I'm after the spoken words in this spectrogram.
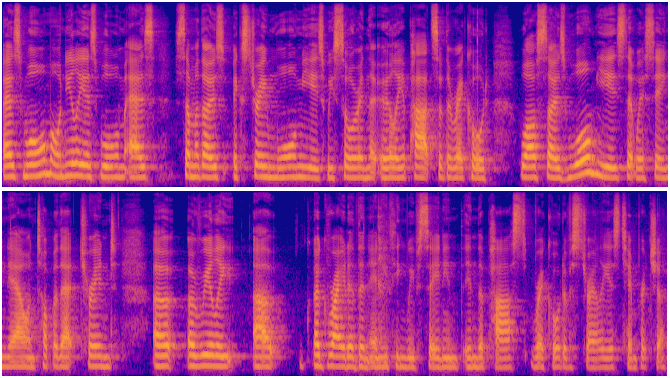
as warm or nearly as warm as some of those extreme warm years we saw in the earlier parts of the record, whilst those warm years that we're seeing now on top of that trend are, are really uh, are greater than anything we've seen in, in the past record of Australia's temperature.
